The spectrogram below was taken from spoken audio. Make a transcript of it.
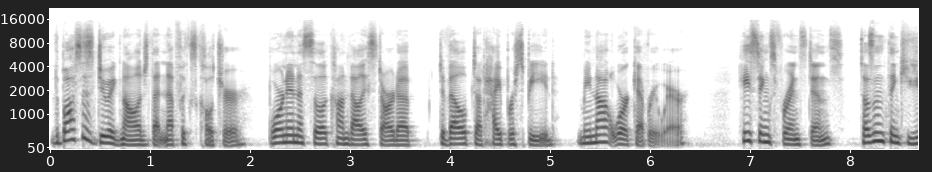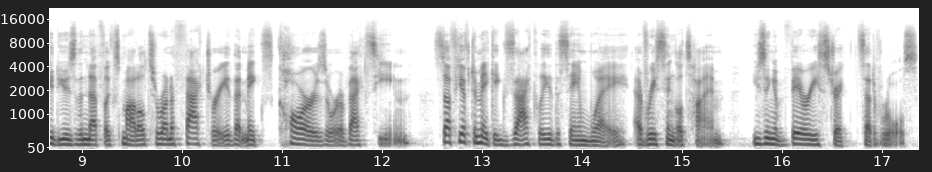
The bosses do acknowledge that Netflix culture, born in a Silicon Valley startup, developed at hyperspeed, may not work everywhere. Hastings, for instance, doesn't think you could use the Netflix model to run a factory that makes cars or a vaccine. Stuff you have to make exactly the same way every single time, using a very strict set of rules.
